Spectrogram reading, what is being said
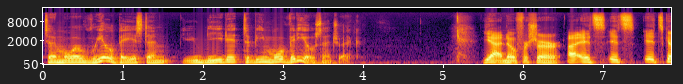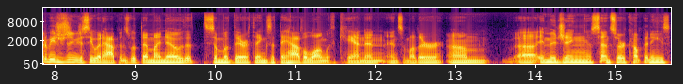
to more reel based and you need it to be more video centric. Yeah, no, for sure. Uh, it's it's it's going to be interesting to see what happens with them. I know that some of their things that they have along with Canon and some other um, uh, imaging sensor companies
